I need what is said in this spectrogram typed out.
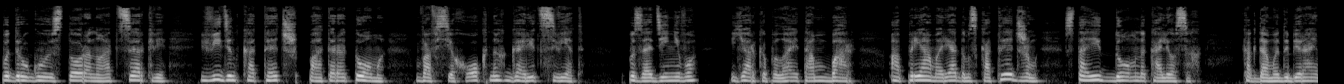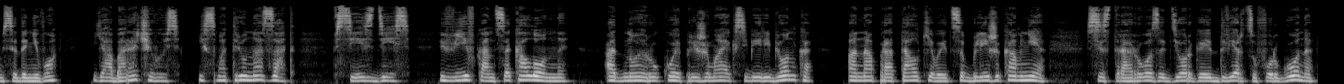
По другую сторону от церкви виден коттедж Паттера Тома. Во всех окнах горит свет. Позади него ярко пылает амбар, а прямо рядом с коттеджем стоит дом на колесах. Когда мы добираемся до него, я оборачиваюсь и смотрю назад. Все здесь. Ви в конце колонны. Одной рукой прижимая к себе ребенка, она проталкивается ближе ко мне. Сестра Роза дергает дверцу фургона,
